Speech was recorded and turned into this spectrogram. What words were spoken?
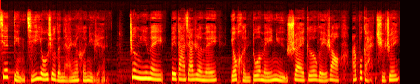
一些顶级优秀的男人和女人，正因为被大家认为有很多美女帅哥围绕而不敢去追，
